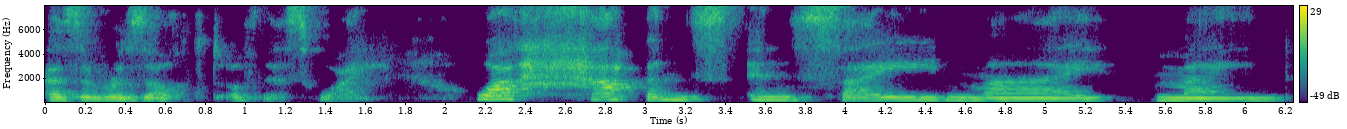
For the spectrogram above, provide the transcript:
as a result of this why. What happens inside my mind?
